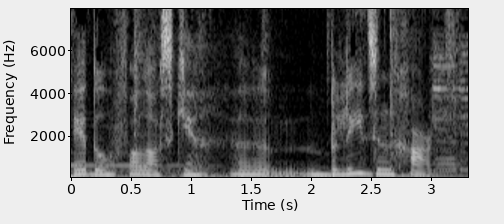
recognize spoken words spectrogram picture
Эду Фаласки э, «Bleeding Heart».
